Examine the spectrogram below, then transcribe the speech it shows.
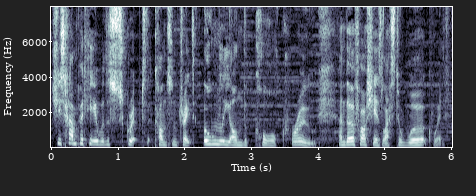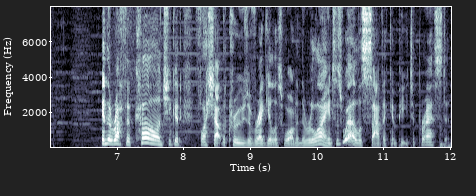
she's hampered here with a script that concentrates only on the core crew, and therefore she has less to work with. In The Wrath of Khan, she could flesh out the crews of Regulus One and the Reliant, as well as Saavik and Peter Preston.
